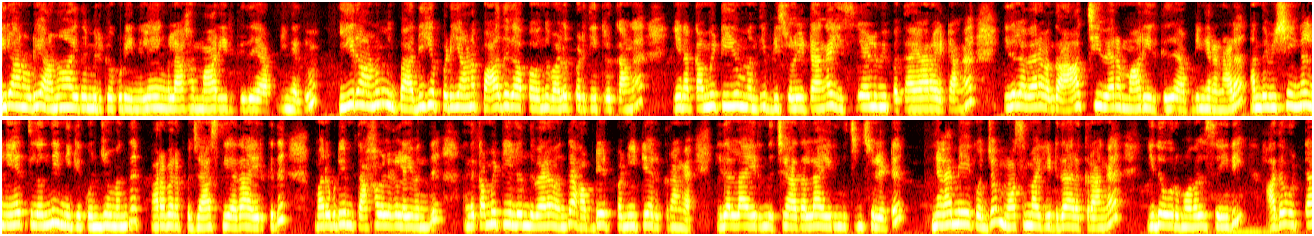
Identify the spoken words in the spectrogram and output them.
ஈரானுடைய அணு ஆயுதம் இருக்கக்கூடிய நிலையங்களாக மாறி இருக்குது அப்படிங்கிறதும் ஈரானும் இப்போ அதிகப்படியான பாதுகாப்பை வந்து வலுப்படுத்திட்டு இருக்காங்க. ஏன்னா கமிட்டியும் வந்து இப்படி சொல்லிட்டாங்க இஸ்ரேலும் இப்போ தயாராயிட்டாங்க. இதில் வேற வந்து ஆட்சி வேற மாறி இருக்குது அப்படிங்கிறனால அந்த விஷயங்கள் நேற்றுலேருந்து இன்னைக்கு கொஞ்சம் வந்து பரபரப்பு ஜாஸ்தியாக தான் இருக்குது. மறுபடியும் தகவல்களை வந்து அந்த கமிட்டியிலேருந்து வேற வந்து அப்டேட் பண்ணிகிட்டே இருக்கிறாங்க. இதெல்லாம் இருந்துச்சு அதெல்லாம் இருந்துச்சுன்னு சொல்லிட்டு நிலைமையை கொஞ்சம் மோசமாக்கிட்டு தான் இருக்கிறாங்க. இது ஒரு முதல் செய்தி. அதை விட்டா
